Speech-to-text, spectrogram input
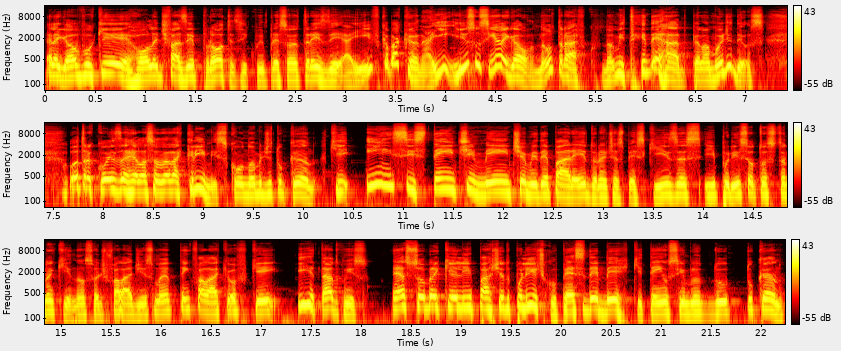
é legal porque rola de fazer prótese com impressora 3D. Aí fica bacana. Aí isso sim é legal, não tráfico. Não me entenda errado, pelo amor de Deus. Outra coisa relacionada a crimes com o nome de tucano, que insistentemente eu me deparei durante as pesquisas e por isso eu tô citando aqui. Não sou de falar disso, mas tem que falar que eu fiquei irritado com isso é sobre aquele partido político, PSDB, que tem o símbolo do tucano.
